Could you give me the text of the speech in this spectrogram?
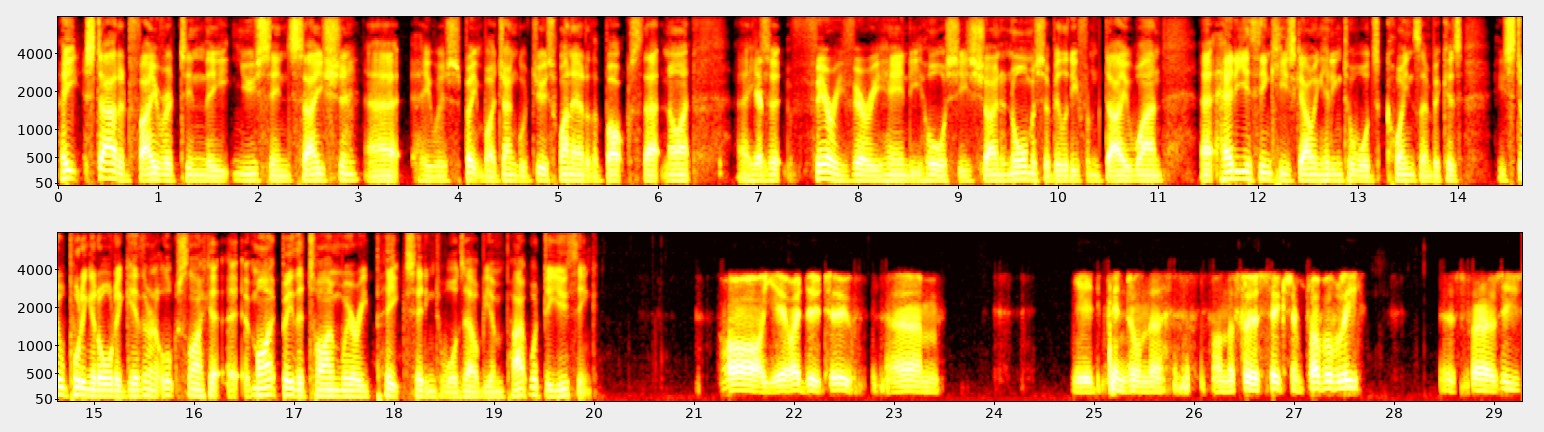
He started favourite in the new sensation. Uh, he was beaten by Jungle Juice, one out of the box that night. Uh, he's a very, very handy horse. He's shown enormous ability from day one. Uh, how do you think he's going heading towards Queensland? Because he's still putting it all together, and it looks like it, it might be the time where he peaks heading towards Albion Park. What do you think? Oh yeah, I do too. Um, yeah, it depends on the on the first section probably, as far as he's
